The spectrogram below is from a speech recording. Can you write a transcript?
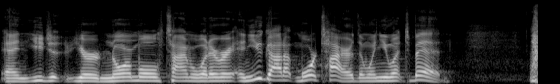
and you just, your normal time or whatever, and you got up more tired than when you went to bed? you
